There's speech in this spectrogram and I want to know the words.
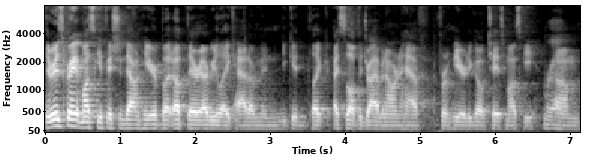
there is great muskie fishing down here, but up there every lake had them, and you could like I still have to drive an hour and a half from here to go chase muskie. Right. Um,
